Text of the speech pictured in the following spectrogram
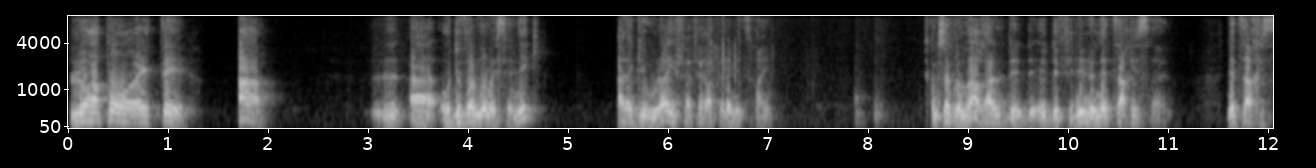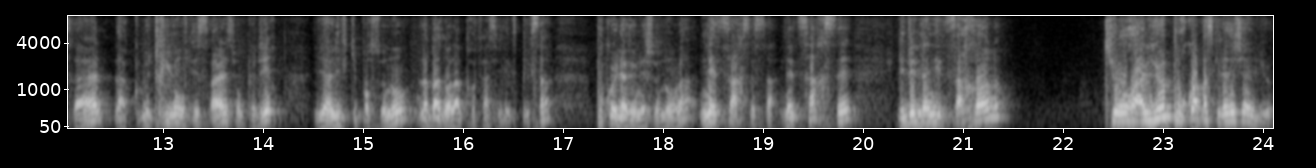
le rapport a été à, à- au dévoilement messianique, à la Géoula, il faut faire appel à Mitzrayim. C'est comme ça que le Maharal dé- dé- définit le Netzach Israël. Netzach Israël, le triomphe d'Israël, si on peut dire, il y a un livre qui porte ce nom, là-bas dans la préface, il explique ça. Pourquoi il a donné ce nom-là? Netzach, c'est ça. Netzach, c'est l'idée d'un Nitzachon qui aura lieu. Pourquoi? Parce qu'il a déjà eu lieu.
